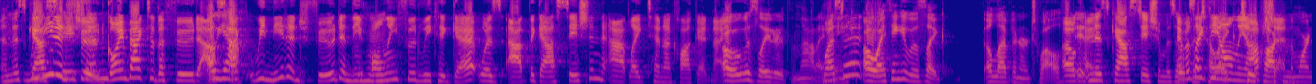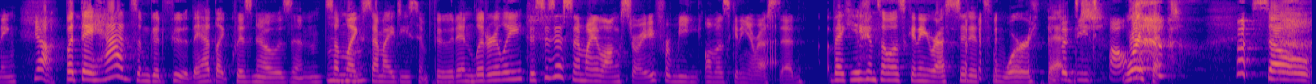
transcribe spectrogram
And this We gas needed station, food. Going back to the food Oh, yeah. Mm-hmm. we needed food, and the only food we could get was at the gas station at like ten o'clock at night. oh, it was later than that. I Was think. it? Oh, I think it was like. 11 or 12 Okay. and this gas station was open It was, like, the like only 2 o'clock in the morning Yeah. but they had some good food they had like quiznos and some Mm-hmm. like semi decent food and literally This is a semi long story for me almost getting arrested. becky higgins almost getting arrested it's worth it The detail. worth it so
